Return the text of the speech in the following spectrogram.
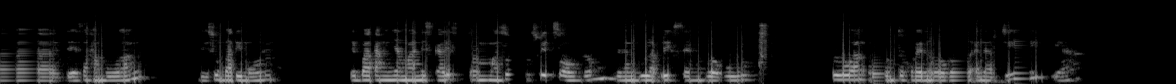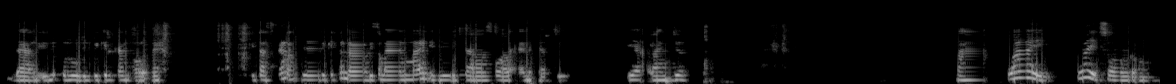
uh, Desa Hambuang di Sumba Timur batangnya manis sekali termasuk sweet sorghum dengan gula brix yang 20 peluang untuk renewable energy ya. Dan ini perlu dipikirkan oleh kita sekarang. Jadi kita nggak bisa main-main ini bicara soal energi. Ya lanjut. Nah why? Why sorghum?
